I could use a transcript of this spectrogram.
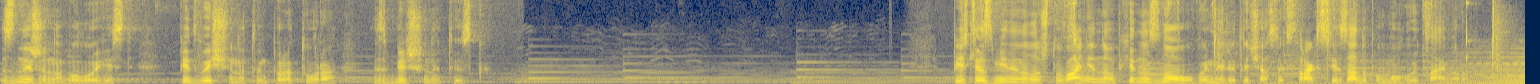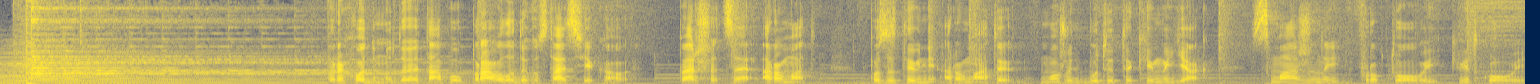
знижена вологість, підвищена температура, збільшений тиск. Після зміни налаштування необхідно знову виміряти час екстракції за допомогою таймеру. Переходимо до етапу правила дегустації кави. Перше це аромат. Позитивні аромати можуть бути такими, як смажений, фруктовий, квітковий.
